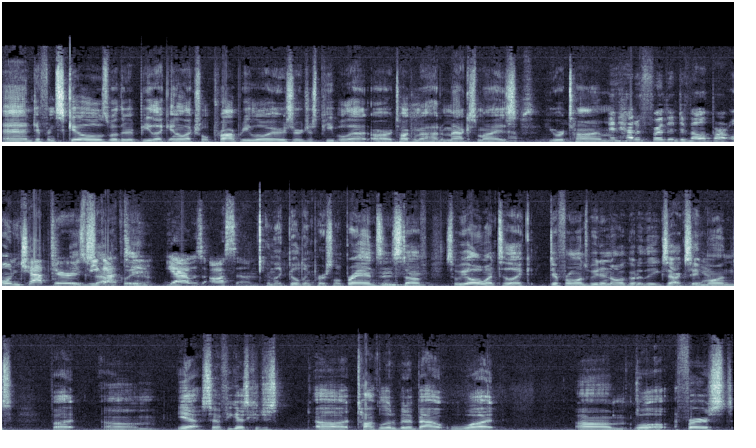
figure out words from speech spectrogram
and different skills, whether it be like intellectual property lawyers or just people that are talking about how to maximize Absolutely. your time And how to further develop our own chapters. Exactly. We got to, yeah, it was awesome. and like building personal brands and stuff. So we all went to like different ones. We didn't all go to the exact same. Yeah. ones, but um, yeah. So if you guys could just uh, talk a little bit about what, um, well, first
